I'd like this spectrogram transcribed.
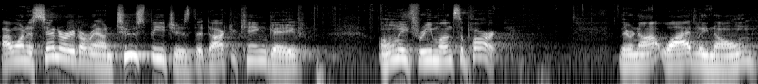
I want to center it around two speeches that Dr. King gave only three months apart. They're not widely known.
